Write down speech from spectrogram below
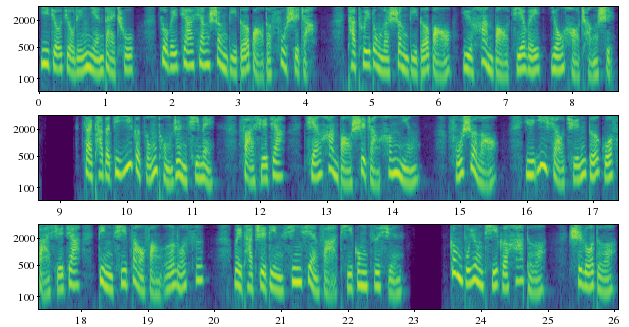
一九九零年代初，作为家乡圣彼得堡的副市长，他推动了圣彼得堡与汉堡结为友好城市。在他的第一个总统任期内，法学家、前汉堡市长亨宁·福舍劳与一小群德国法学家定期造访俄罗斯。为他制定新宪法提供咨询，更不用提格哈德·施罗德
